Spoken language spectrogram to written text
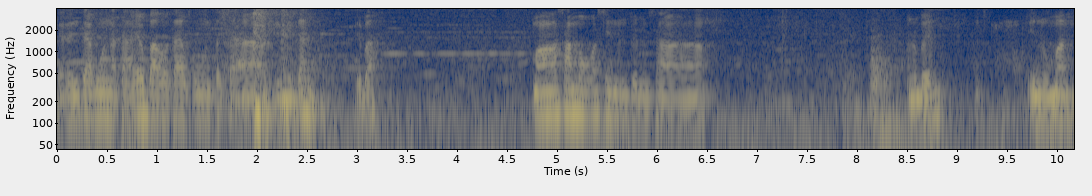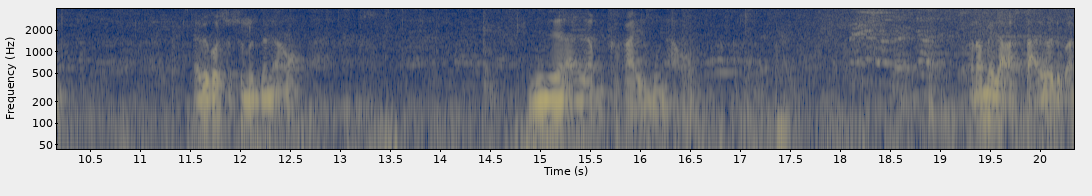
Merinda muna tayo bago tayo pumunta sa Gimikan. Di ba? Mga kasama ko kasi nandun sa... Ano ba yun? Inuman. Sabi ko susunod na lang ako. Hindi nila alam, kakain muna ako. Para may lakas tayo, di ba?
